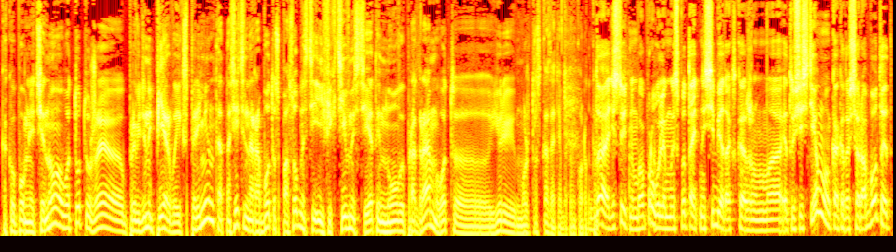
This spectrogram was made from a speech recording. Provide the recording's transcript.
как вы помните, но вот тут уже проведены первые эксперименты относительно работоспособности и эффективности этой новой программы. Вот э, Юрий может рассказать об этом коротко. Да, действительно, попробовали мы испытать на себе, так скажем, э, эту систему как это все работает.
